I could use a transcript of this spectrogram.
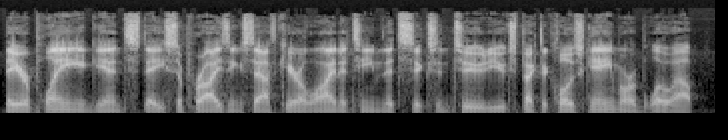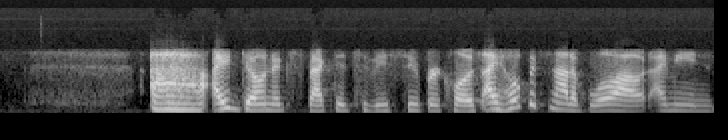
They are playing against a surprising South Carolina team that's six and two. Do you expect a close game or a blowout? Uh, I don't expect it to be super close. I hope it's not a blowout. I mean,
